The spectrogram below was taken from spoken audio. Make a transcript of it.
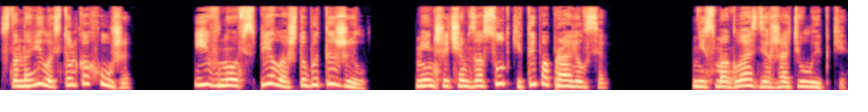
становилось только хуже. И вновь спела, чтобы ты жил. Меньше чем за сутки ты поправился, не смогла сдержать улыбки.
